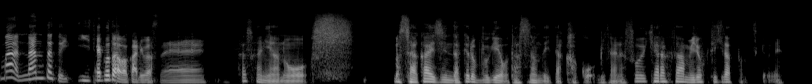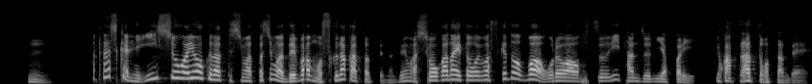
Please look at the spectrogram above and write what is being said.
まあ、なんとなく言いたいことは分かりますね。確かにあの、まあ、社会人だけど武芸をたしなんでいた過去みたいな、そういうキャラクターは魅力的だったんですけどね。うん。確かに印象が弱くなってしまったし、まあ、出番も少なかったっていうので、まあ、しょうがないと思いますけど、まあ、俺は普通に単純にやっぱり良かったなと思ったんで、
